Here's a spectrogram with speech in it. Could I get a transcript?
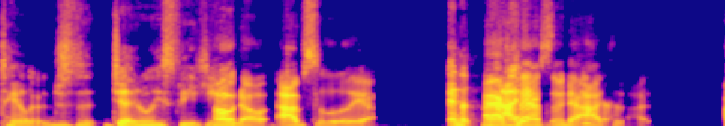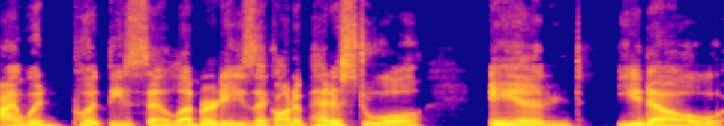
Taylor, just uh, generally speaking. Oh no, absolutely. And I actually I, have something to add to that. I would put these celebrities like on a pedestal, and you know,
